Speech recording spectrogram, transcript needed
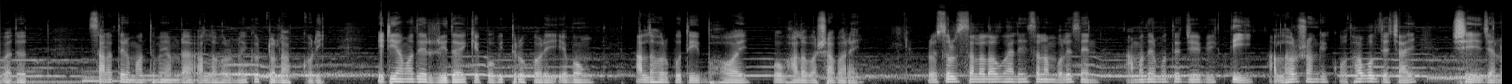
ইবাদত। সালাতের মাধ্যমে আমরা আল্লাহর নৈকট্য লাভ করি। এটি আমাদের হৃদয়কে পবিত্র করে এবং আল্লাহর প্রতি ভয় ও ভালোবাসা বাড়ায়। রসুল সাল্লাহু আলি সাল্লাম বলেছেন, আমাদের মধ্যে যে ব্যক্তি আল্লাহর সঙ্গে কথা বলতে চায়, সে যেন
